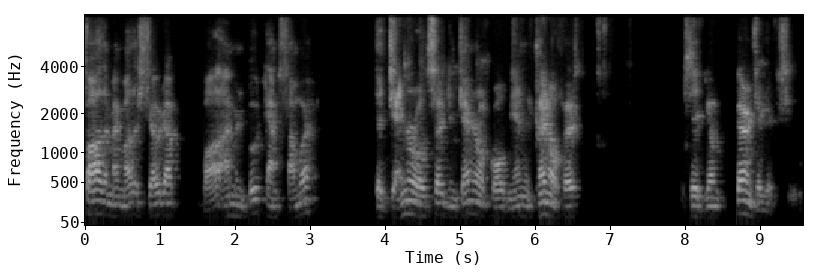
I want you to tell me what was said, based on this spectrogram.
father, my mother showed up while I'm in boot camp somewhere. The general, surgeon general called me in, the colonel first. He said, Your parents are see you.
